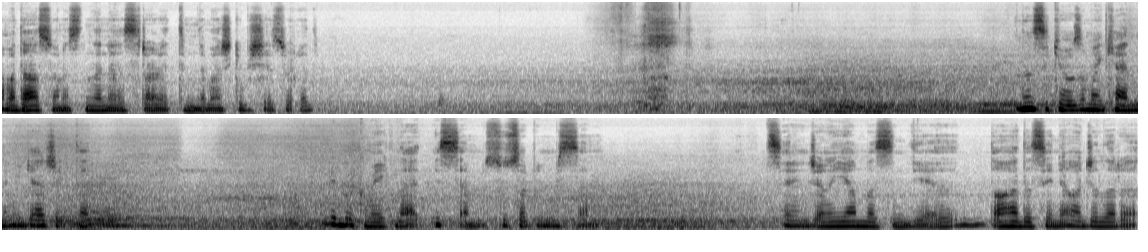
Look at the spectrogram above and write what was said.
Ama daha sonrasında ne ısrar ettim de başka bir şey söyledim. Nasıl ki o zaman kendimi gerçekten bir bakıma ikna etmişsem, susabilmişsem senin canın yanmasın diye daha da seni acılara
